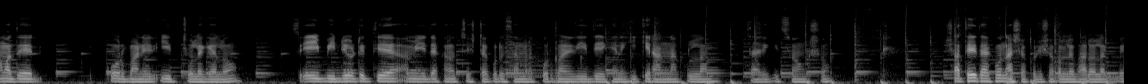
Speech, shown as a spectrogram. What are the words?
আমাদের কোরবানির ঈদ চলে গেল। এই ভিডিওটিতে আমি দেখানোর চেষ্টা করেছি আমরা কোরবানির ঈদে এখানে কী কী রান্না করলাম, তারই কিছু অংশ। সাথেই থাকুন, আশা করি সকলে ভালো লাগবে।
